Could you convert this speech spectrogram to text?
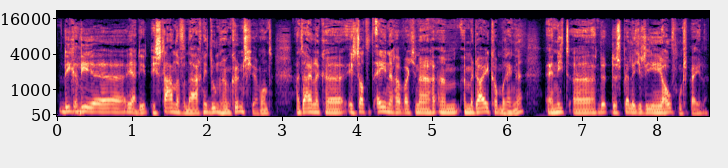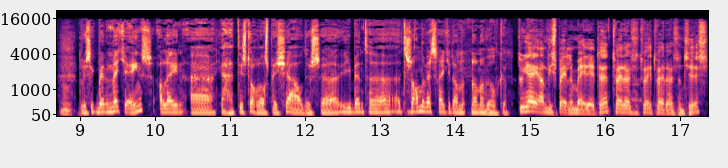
die, die, uh, ja, die, die, staan er vandaag en die doen hun kunstje. Want uiteindelijk uh, is dat het enige wat je naar een, een medaille kan brengen. En niet uh, de, de, spelletjes die je in je hoofd moet spelen. Mm, dus ik ben het met je eens. Alleen, ja, het is toch wel speciaal. Dus uh, je bent, uh, het is een ander wedstrijdje dan, dan een World Cup. Toen jij aan die Spelen meedeed, hè, 2002, 2006...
